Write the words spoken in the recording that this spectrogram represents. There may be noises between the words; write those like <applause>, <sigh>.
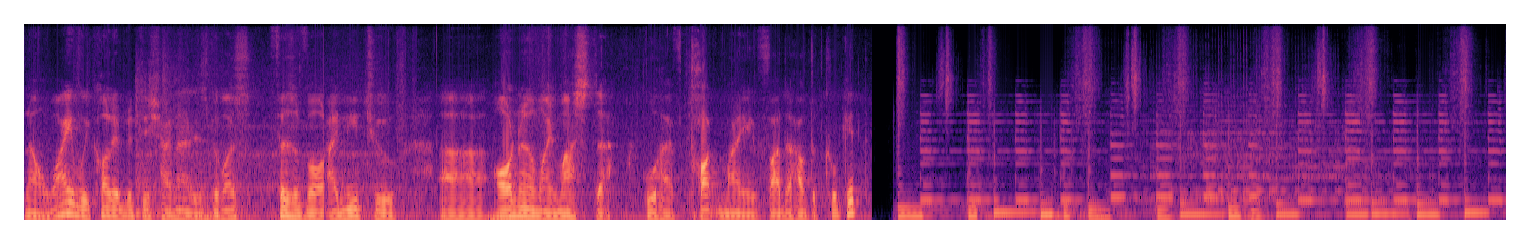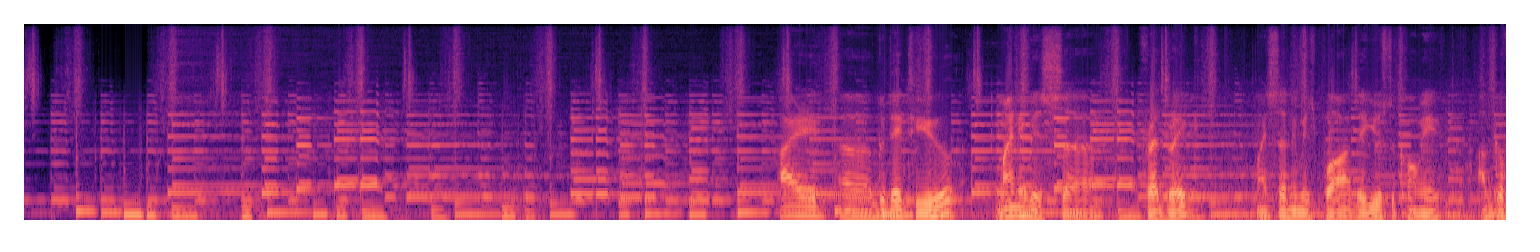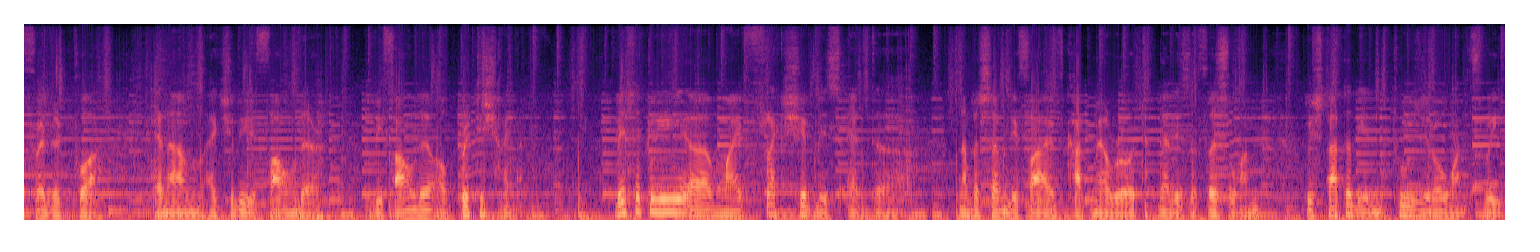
Now, why we call it British Hainan is because, first of all, I need to uh, honor my master who have taught my father how to cook it. Hi, uh, good day to you. My name is uh, Frederick. My surname is Pua. They used to call me Uncle Frederick Pua. And I'm actually the founder, the founder of British Hainan. Basically, uh, my flagship is at uh, number 75 Carpmael Road. That is the first one. We started in 2013.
